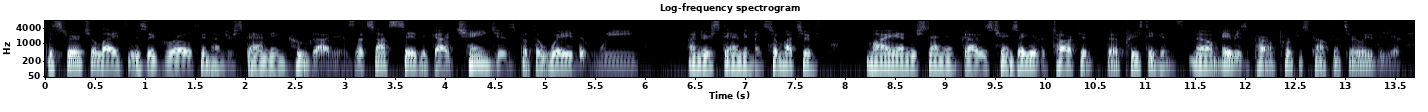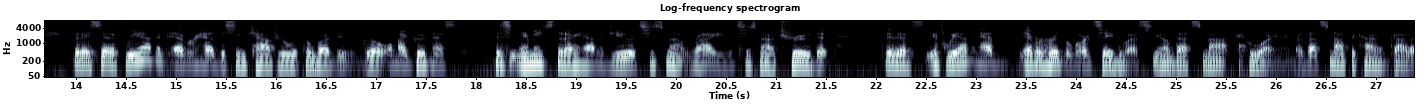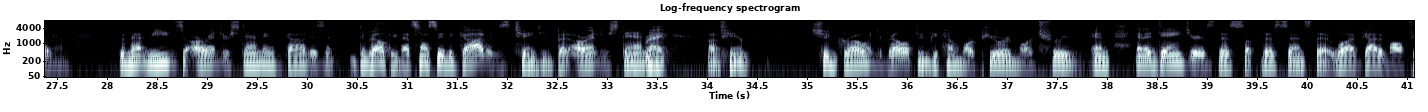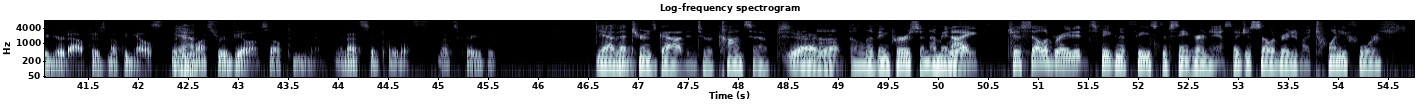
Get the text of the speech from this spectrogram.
the spiritual life is a growth in understanding who God is. That's not to say that God changes, but the way that we understand Him. And so much of my understanding of God has changed. I gave a talk at the Priest Deacons, no, maybe it was a Power and Purpose conference earlier the year, that I said, if we haven't ever had this encounter with the Lord, they go, oh my goodness, this image that I had of you, it's just not right. It's just not true. That that if if we haven't had ever heard the Lord say to us, you know, that's not who I am, or that's not the kind of God I am, then that means our understanding of God isn't developing. That's not to say that God is changing, but our understanding right. of Him should grow and develop and become more pure and more true. And and a danger is this this sense that well, I've got Him all figured out. There's nothing else that yeah. He wants to reveal Himself to me in, and that's simply that's that's crazy. Yeah, that turns God into a concept yeah, yeah. A, living person. I mean, right. I just celebrated, speaking of Feast of St. Irenaeus, I just celebrated my 24th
